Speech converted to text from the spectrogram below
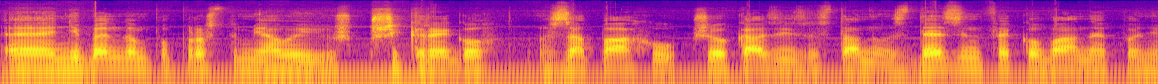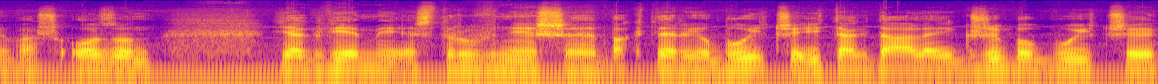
e, nie będą po prostu miały już przykrego zapachu. Przy okazji zostaną zdezynfekowane, ponieważ ozon, jak wiemy, jest również e, bakteriobójczy i tak dalej, grzybobójczy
